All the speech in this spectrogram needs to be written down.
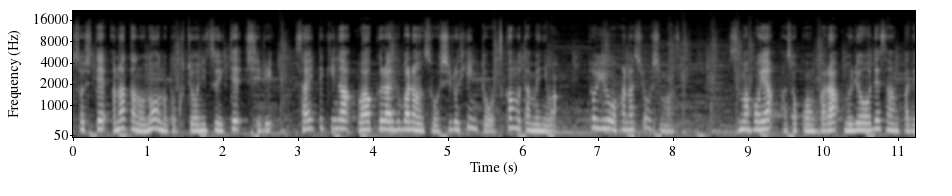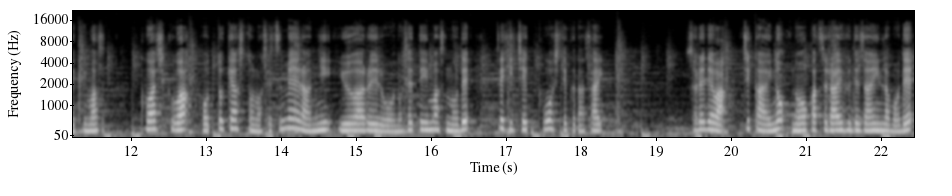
そしてあなたの脳の特徴について知り最適なワークライフバランスを知るヒントをつかむためにはというお話をします。スマホやパソコンから無料で参加できます。詳しくはポッドキャストの説明欄に URL を載せていますのでぜひチェックをしてください。それでは次回の脳活ライフデザインラボで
